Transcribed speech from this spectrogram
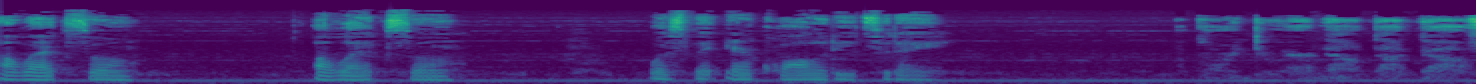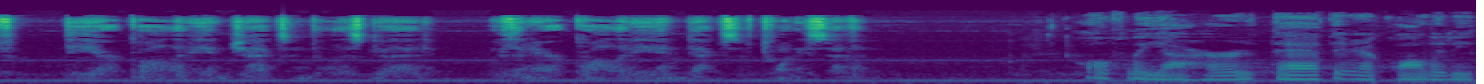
Alexa, Alexa, what's the air quality today? According to airnow.gov, the air quality in Jacksonville is good, with an air quality index of 27. Hopefully, y'all heard that. The air quality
